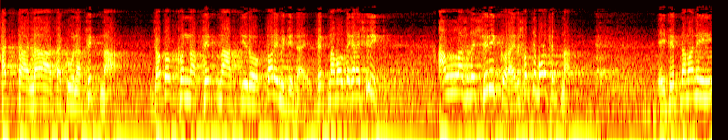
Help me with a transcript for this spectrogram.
হাত্তা ফিতনা। যতক্ষণ না ফেতনা চিরতরে মিটে যায়। ফেতনা বলতে এখানে শিরিক। আল্লাহর সাথে শিরিক করা, এটা সবচেয়ে বড় ফেতনা। এই ফেতনা মানে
